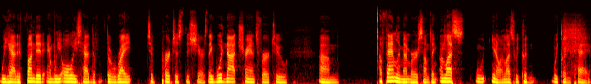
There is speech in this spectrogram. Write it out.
we had it funded, and we always had the the right to purchase the shares. They would not transfer to um, a family member or something unless you know, unless we couldn't we couldn't pay.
